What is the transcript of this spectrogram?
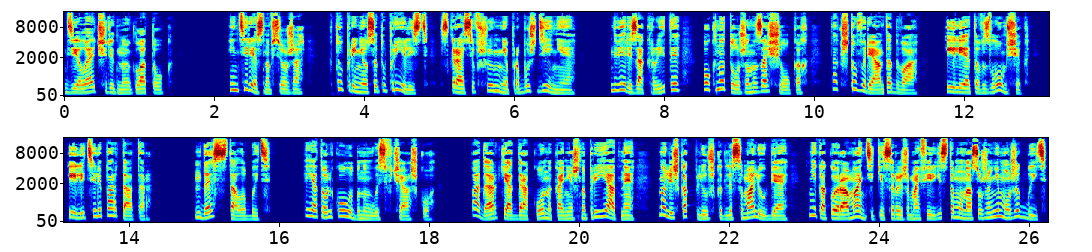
делая очередной глоток. Интересно все же, кто принес эту прелесть, скрасившую мне пробуждение? Двери закрыты, окна тоже на защелках, так что варианта два. Или это взломщик, или телепортатор. Дес стало быть. Я только улыбнулась в чашку. Подарки от дракона, конечно, приятные, но лишь как плюшка для самолюбия. Никакой романтики с рыжим аферистом у нас уже не может быть,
